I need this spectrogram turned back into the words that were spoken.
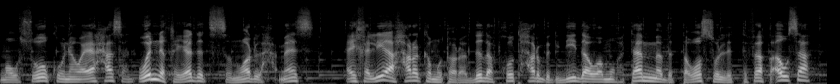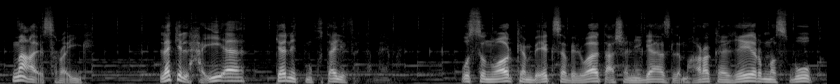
موثوق ونواياه حسن. وإن قيادة السنوار لحماس هيخليها حركة مترددة في خوض حرب جديدة ومهتمة بالتوصل لاتفاق أوسع مع إسرائيل. لكن الحقيقة كانت مختلفة تماما. والسنوار كان بيكسب الوقت عشان يجهز لمعركة غير مسبوق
